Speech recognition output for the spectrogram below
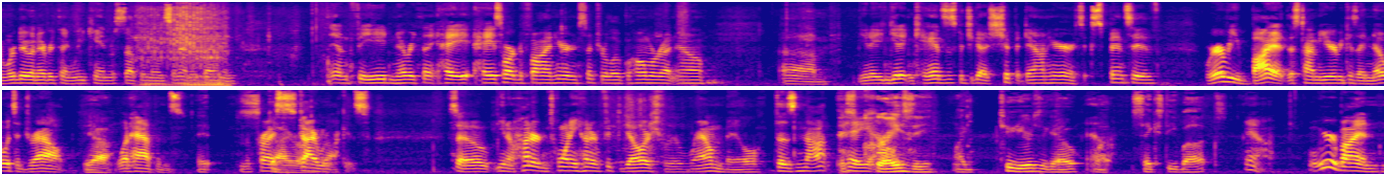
and we're doing everything we can with supplements and everything, and and feed and everything. Hay hay's hard to find here in Central Oklahoma right now. Um, you know, you can get it in Kansas, but you got to ship it down here. It's expensive. Wherever you buy it this time of year, because they know it's a drought. Yeah. What happens? It the price skyrocket. skyrockets. So, you know, 120 $150 for a round bale does not pay It's out. crazy. Like two years ago, Yeah. what, 60 bucks? Yeah. Well, we were buying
